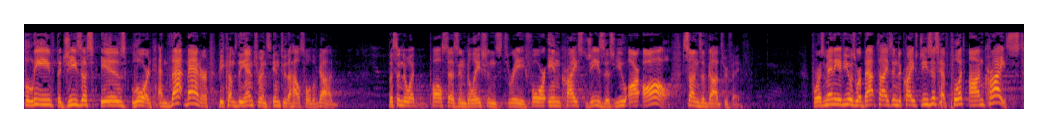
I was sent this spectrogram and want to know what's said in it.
believe that Jesus is Lord. And that banner becomes the entrance into the household of God. Listen to what Paul says in Galatians 3. For in Christ Jesus you are all sons of God through faith. For as many of you as were baptized into Christ Jesus have put on Christ.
